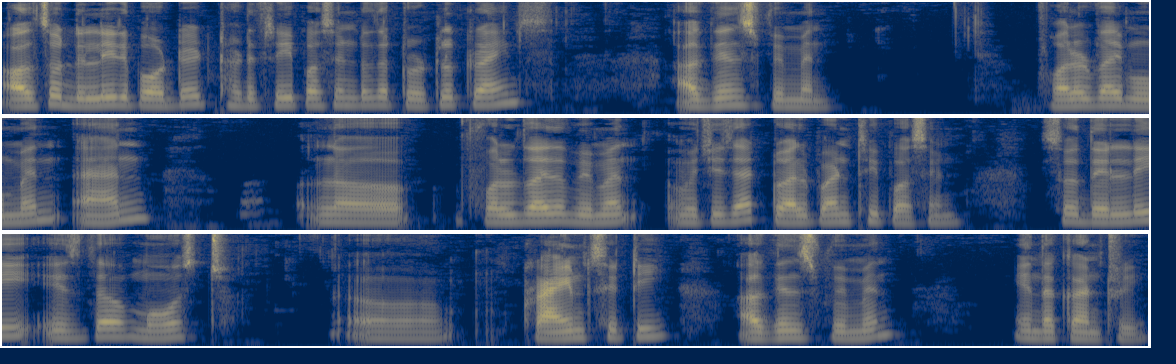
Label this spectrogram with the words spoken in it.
Also Delhi reported 33% of the total crimes against women followed by women and followed by the women which is at 12.3 percent. So delhi is the most uh, crime city against women in the country.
